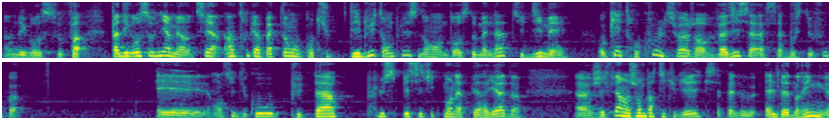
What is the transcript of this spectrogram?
un des gros sou- enfin pas des gros souvenirs mais tu sais un truc impactant quand tu débutes en plus dans, dans ce domaine-là tu te dis mais ok trop cool tu vois genre vas-y ça ça booste de fou quoi et ensuite du coup plus tard plus spécifiquement la période euh, j'ai fait un jeu en particulier qui s'appelle Elden Ring.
